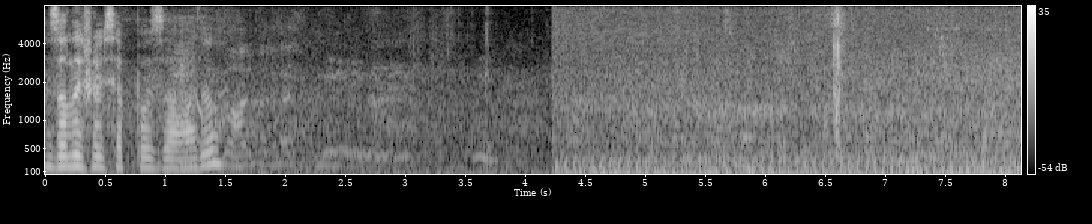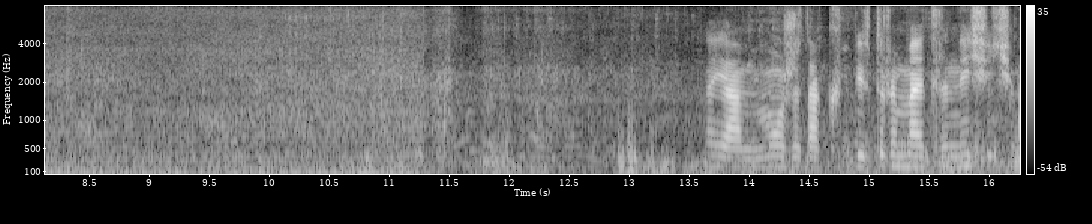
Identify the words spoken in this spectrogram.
залишився позаду. Ну, я може так півтори метри нижче, чим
